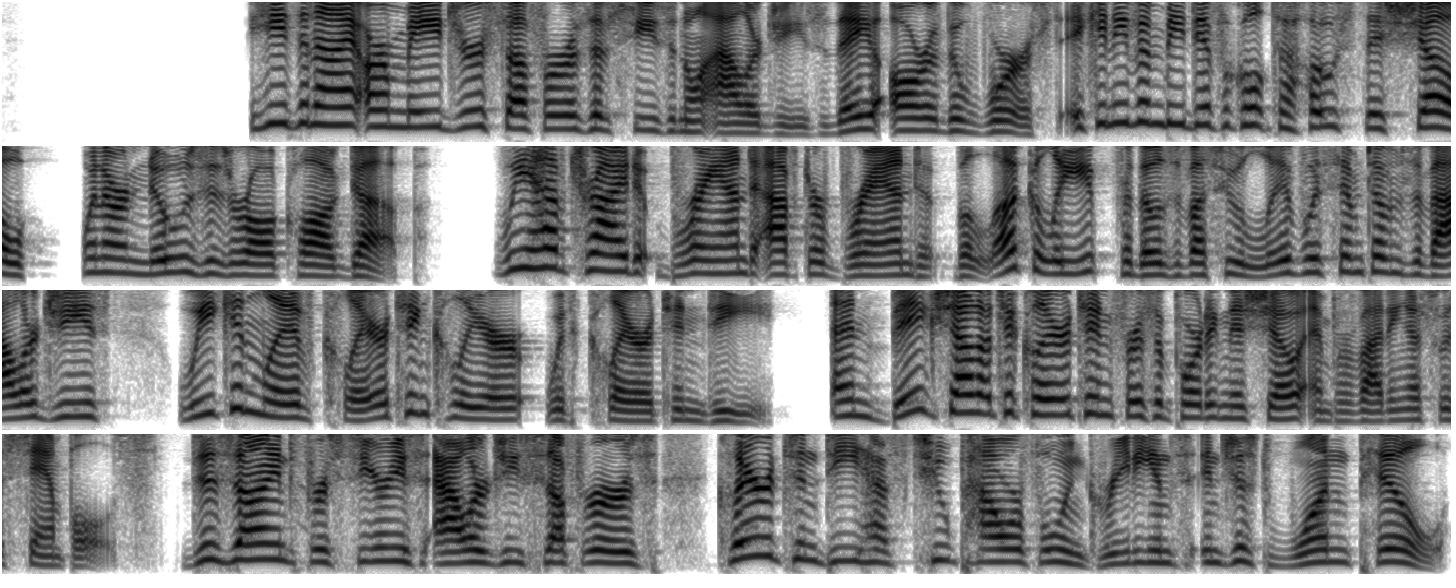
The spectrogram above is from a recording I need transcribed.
Heath and I are major sufferers of seasonal allergies. They are the worst. It can even be difficult to host this show when our noses are all clogged up. We have tried brand after brand, but luckily, for those of us who live with symptoms of allergies, we can live Claritin Clear with Claritin D. And big shout out to Claritin for supporting this show and providing us with samples. Designed for serious allergy sufferers, Claritin D has two powerful ingredients in just one pill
